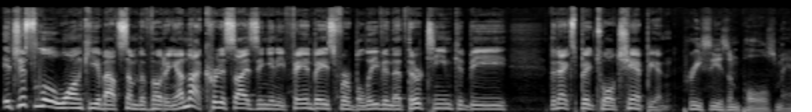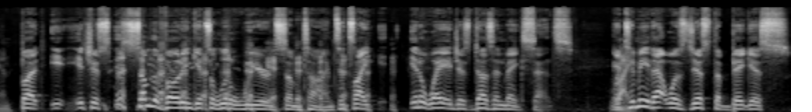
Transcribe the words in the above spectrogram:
it's just a little wonky about some of the voting. I'm not criticizing any fan base for believing that their team could be the next Big 12 champion. Preseason polls, man. But it, it's just some of the voting gets a little weird sometimes. It's like, in a way, it just doesn't make sense. And Right. to me, that was just the biggest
